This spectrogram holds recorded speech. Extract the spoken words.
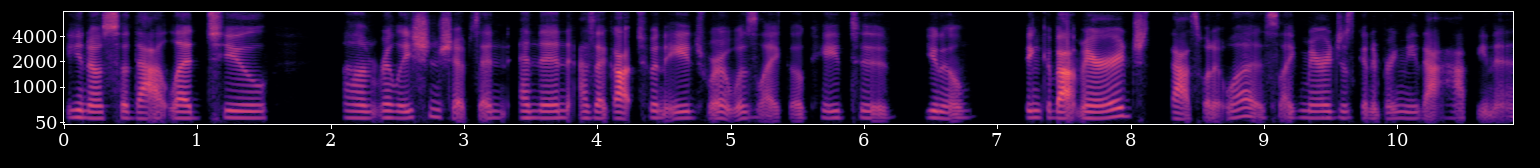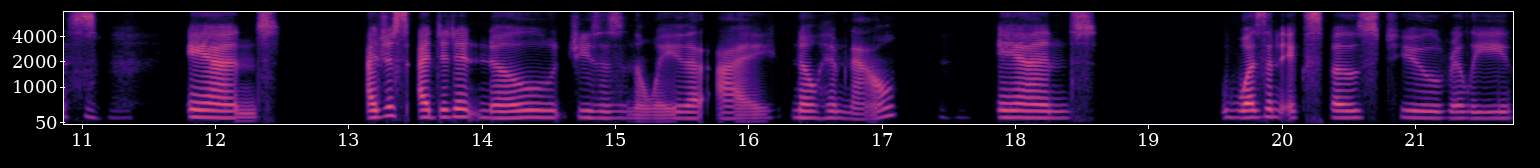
you know, so that led to um, relationships, and and then as I got to an age where it was, like, okay to, you know, think about marriage, that's what it was, like, marriage is gonna bring me that happiness, Mhm. and I just I didn't know Jesus in the way that I know him now, Mhm. and wasn't exposed to really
